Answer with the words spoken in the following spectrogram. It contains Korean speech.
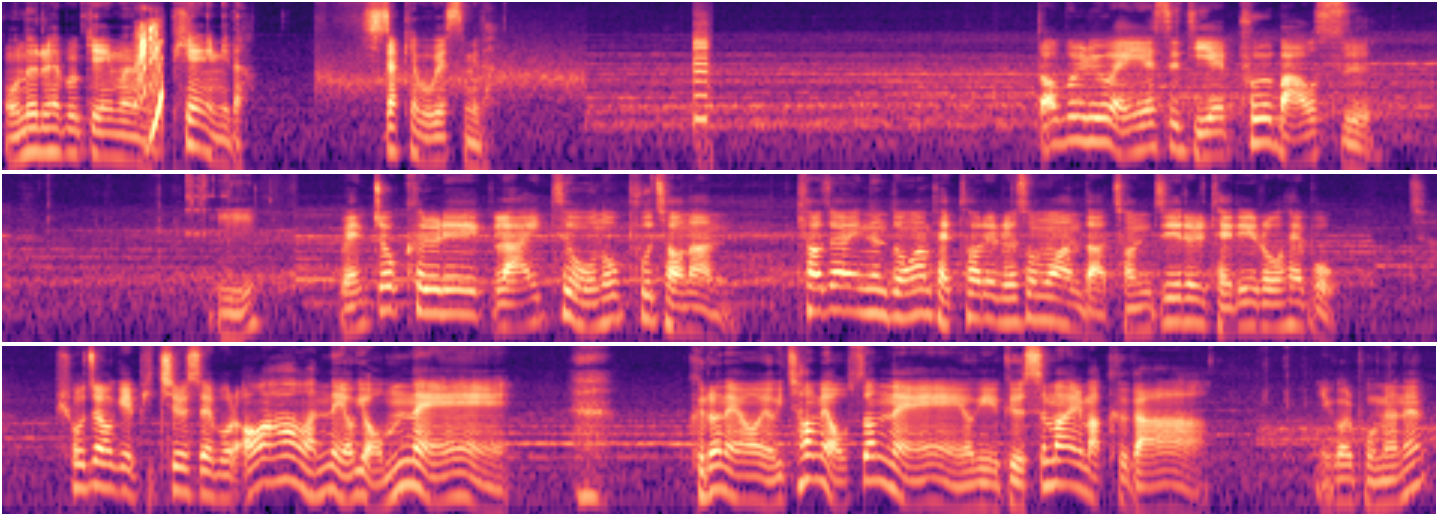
오늘 해볼 게임은 PN입니다. 시작해 보겠습니다. WASDF 마우스 2 왼쪽 클릭 라이트 온오프 전환 켜져 있는 동안 배터리를 소모한다. 전지를 대리로 회복. 자, 표적의 빛을 쐬보라. 어, 아 맞네 여기 없네. 그러네요. 여기 처음에 없었네. 여기 그 스마일 마크가 이걸 보면은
